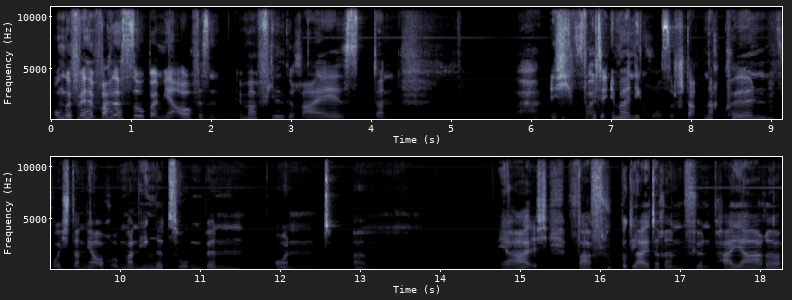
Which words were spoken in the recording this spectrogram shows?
ungefähr war das so bei mir auch. Wir sind immer viel gereist, dann ich wollte immer in die große Stadt nach Köln, wo ich dann ja auch irgendwann hingezogen bin. Und ähm, Ja, ich war Flugbegleiterin für ein paar Jahre.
